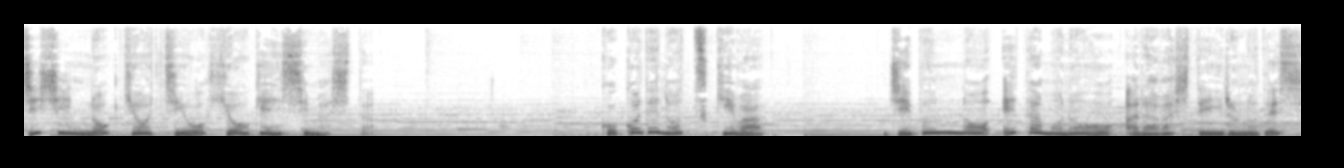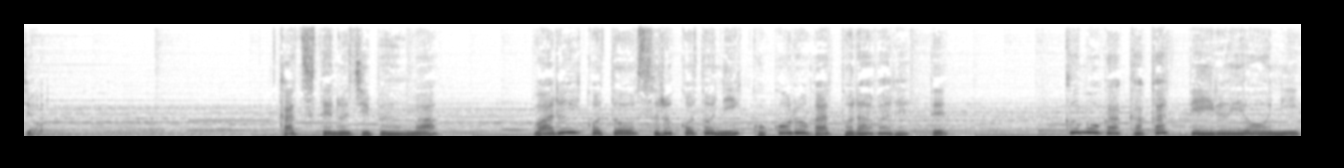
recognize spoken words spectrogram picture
自身の境地を表現しました。ここでの月は自分の得たものを表しているのでしょう。かつての自分は悪いことをすることに心がとらわれて雲がかかっているように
